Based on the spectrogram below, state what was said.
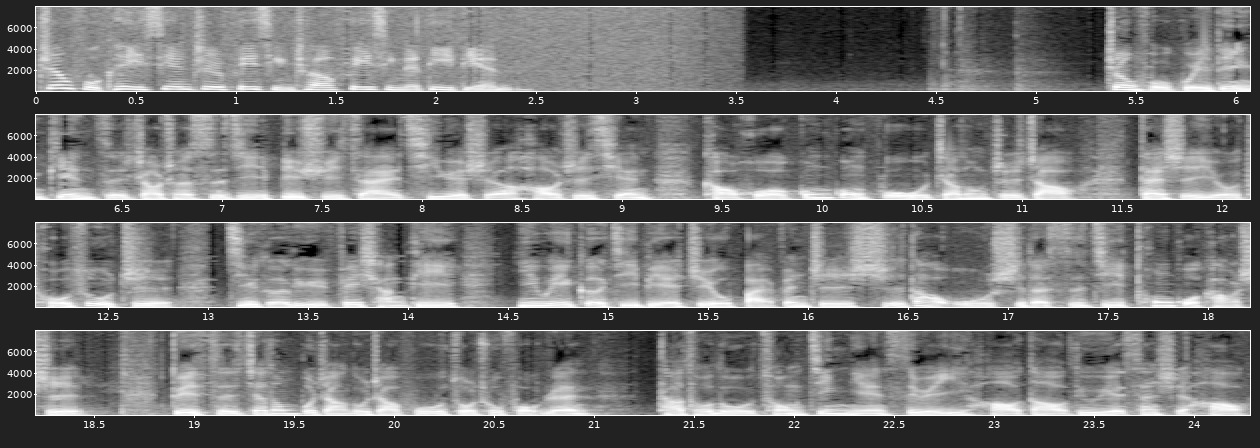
政府可以限制飞行车飞行的地点。政府规定，电子召车司机必须在七月十二号之前考获公共服务交通执照，但是有投诉指及格率非常低，因为各级别只有百分之十到五十的司机通过考试。对此，交通部长陆兆福作出否认。他透露，从今年四月一号到六月三十号，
